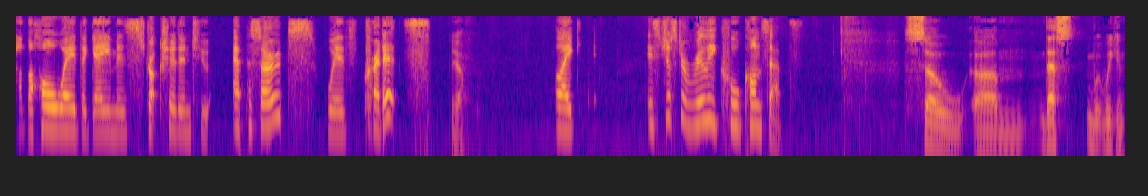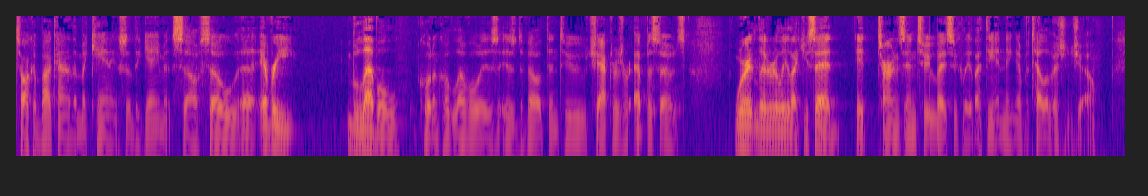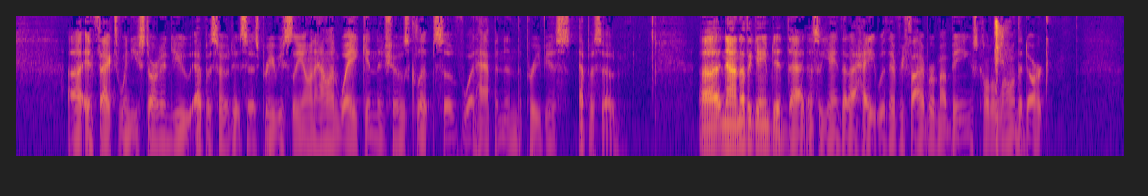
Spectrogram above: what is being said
And the whole way the game is structured into episodes with credits. Yeah. Like, it's just a really cool concept. So um, that's we can talk about kind of the mechanics of the game itself. So uh, every level, quote unquote level, is is developed into chapters or episodes, where it literally, like you said, it turns into basically like the ending of a television show. Uh, in fact, when you start a new episode, it says previously on Alan Wake, and it shows clips of what happened in the previous episode. Uh, now, another game did that. It's a game that I hate with every fiber of my being. It's called Alone in the Dark.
